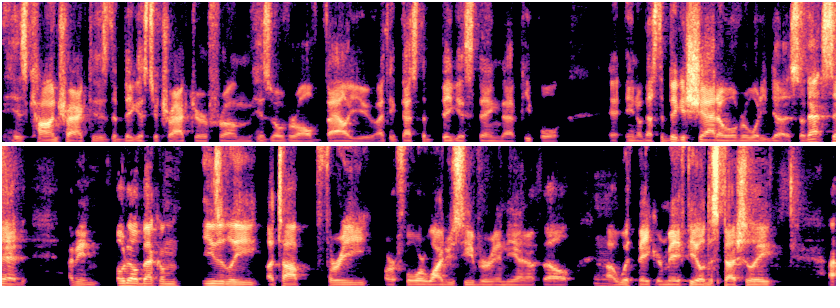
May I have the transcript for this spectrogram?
his contract is the biggest detractor from his overall value. I think that's the biggest thing that people, eh, you know, that's the biggest shadow over what he does. So that said, I mean, Odell Beckham easily a top three or four wide receiver in the NFL mm-hmm. uh, with Baker Mayfield, especially. I,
